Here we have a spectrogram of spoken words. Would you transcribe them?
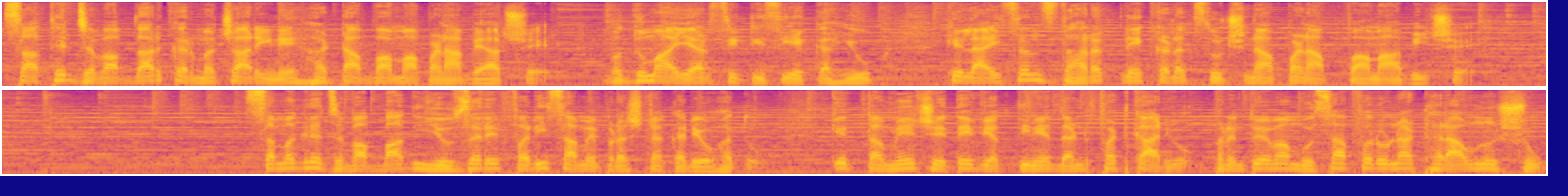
સાથે જવાબદાર કર્મચારીને હટાવવામાં પણ આવ્યા છે. વધુમાં આઈઆરસીટીસીએ કહ્યું કે, લાયસન્સ ધારકને કડક સૂચના પણ આપવામાં આવી છે. સમગ્ર જવાબ બાદ યુઝરે ફરી સામે પ્રશ્ન કર્યો હતો કે, તમે જે તે વ્યક્તિને દંડ ફટકાર્યો, પરંતુ એમાં મુસાફરોના ઠરાવનું શું?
